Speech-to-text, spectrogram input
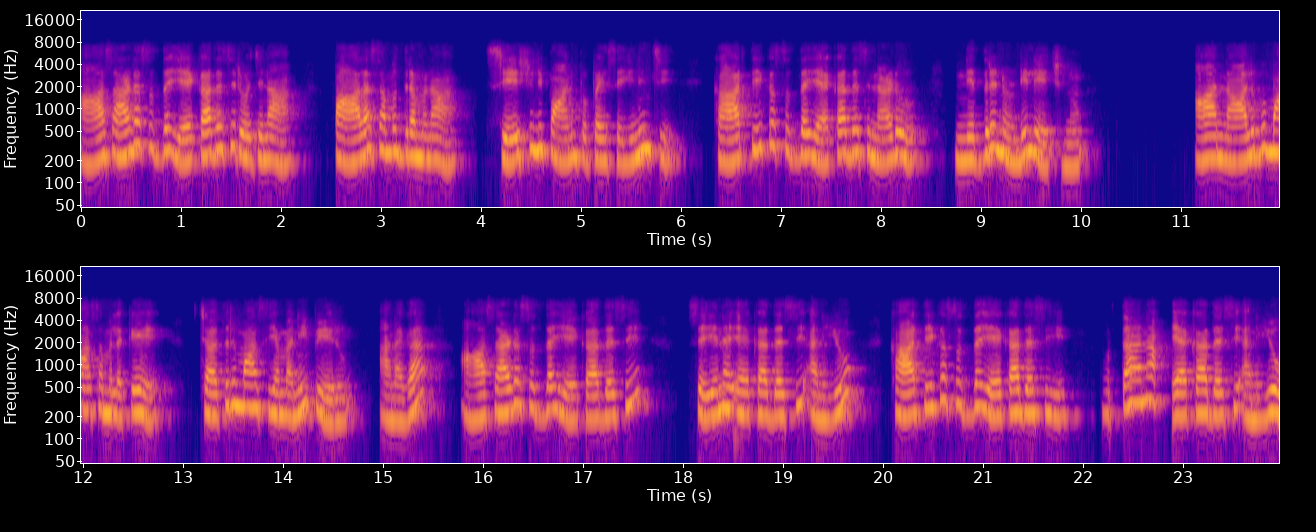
ఆషాఢశుద్ధ ఏకాదశి రోజున పాల సముద్రమున శేషుని పానుపుపై శయనించి కార్తీక శుద్ధ ఏకాదశి నాడు నిద్ర నుండి లేచును. ఆ నాలుగు మాసములకే చతుర్మాస్యమని పేరు. అనగా ఆషాఢ శుద్ధ ఏకాదశి శయన ఏకాదశి అనియు కార్తీక శుద్ధ ఏకాదశి ఉత్తాన ఏకాదశి అనియు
